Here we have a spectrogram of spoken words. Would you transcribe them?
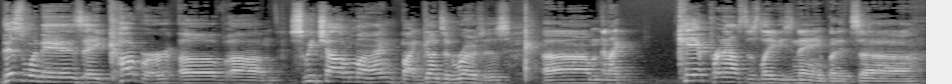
this one is a cover of um, Sweet Child of Mine by Guns N' Roses. Um, and I can't pronounce this lady's name, but it's uh,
